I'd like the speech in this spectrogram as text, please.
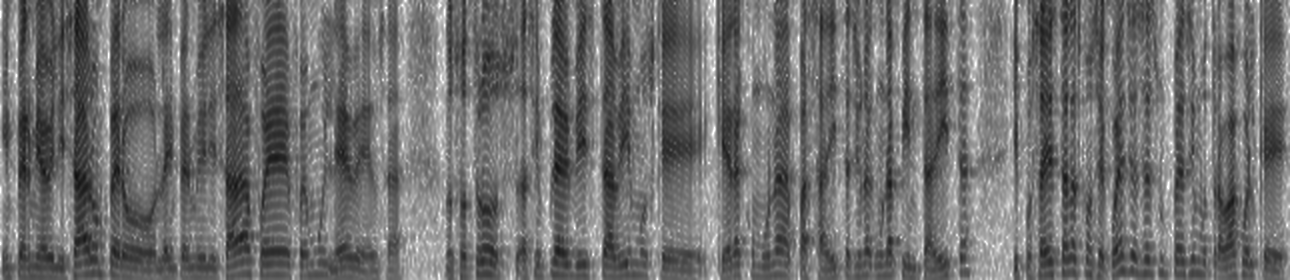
impermeabilizaron, pero la impermeabilizada fue, fue muy leve, o sea, nosotros a simple vista vimos que, era como una pasadita, así una, una pintadita, y pues ahí están las consecuencias, es un pésimo trabajo el que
